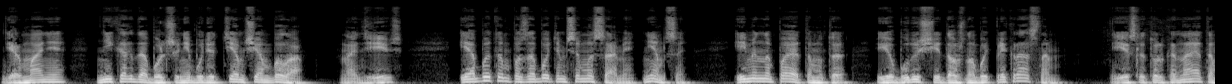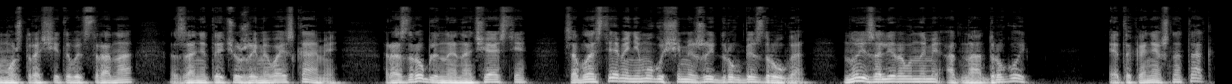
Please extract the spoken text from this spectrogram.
«Германия никогда больше не будет тем, чем была. Надеюсь. И об этом позаботимся мы сами, немцы. Именно поэтому-то ее будущее должно быть прекрасным. Если только на это может рассчитывать страна, занятая чужими войсками, раздробленная на части, с областями, не могущими жить друг без друга, но изолированными одна от другой. Это, конечно, так,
